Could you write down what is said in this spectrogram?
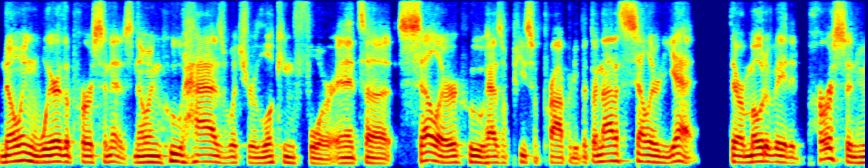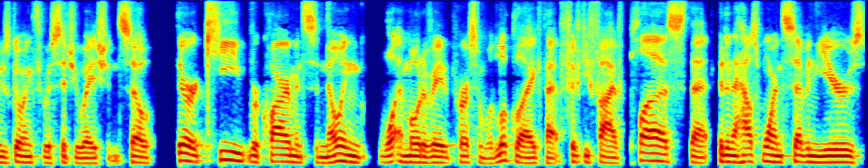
knowing where the person is, knowing who has what you're looking for. And it's a seller who has a piece of property, but they're not a seller yet. They're a motivated person who's going through a situation. So there are key requirements to knowing what a motivated person would look like that 55 plus that been in the house more than seven years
